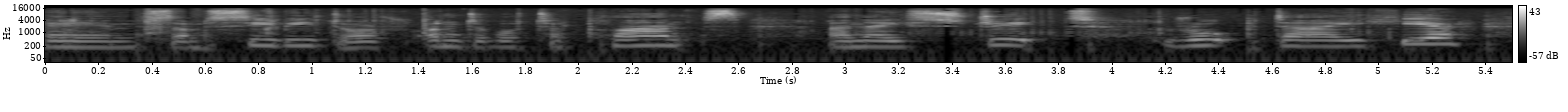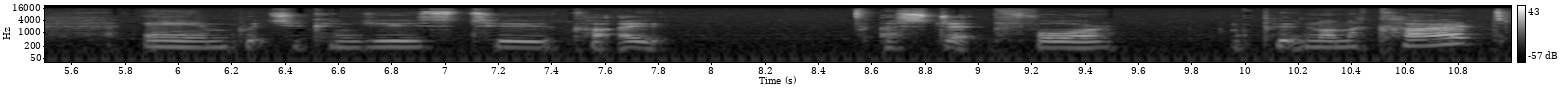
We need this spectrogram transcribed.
um, some seaweed or underwater plants, a nice straight rope die here um, which you can use to cut out a strip for putting on a card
